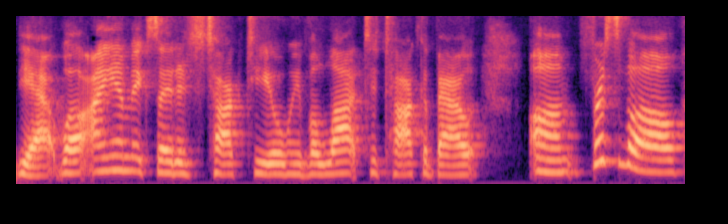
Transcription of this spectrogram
Yeah, well, I am excited to talk to you, and we have a lot to talk about. Um, first of all,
